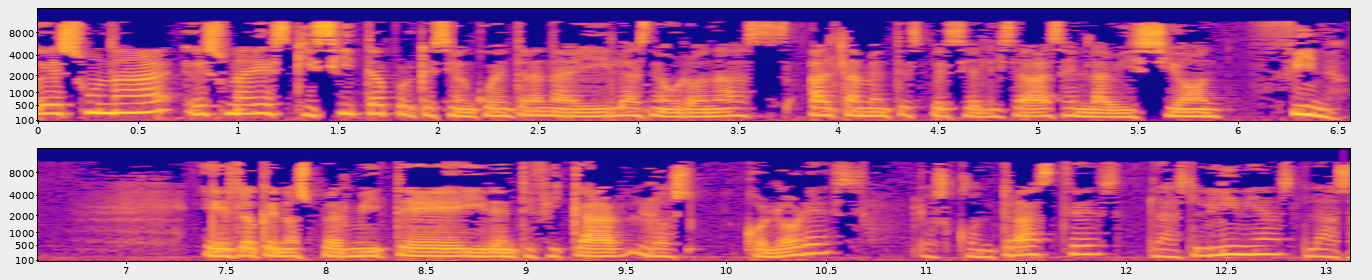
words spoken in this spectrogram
es, una, es un área exquisita porque se encuentran ahí las neuronas altamente especializadas en la visión fina. Es lo que nos permite identificar los colores, los contrastes, las líneas, las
